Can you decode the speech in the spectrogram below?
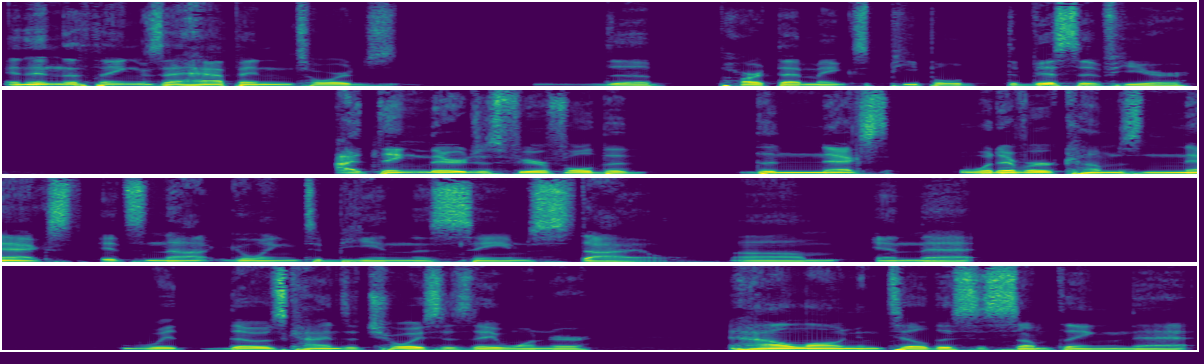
And then the things that happen towards the part that makes people divisive here, I think they're just fearful that the next whatever comes next, it's not going to be in the same style. Um, and that with those kinds of choices, they wonder how long until this is something that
